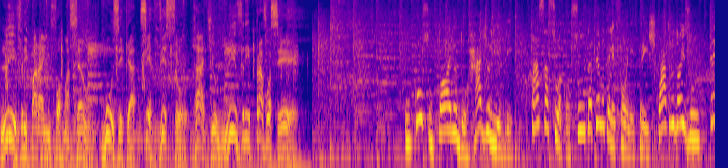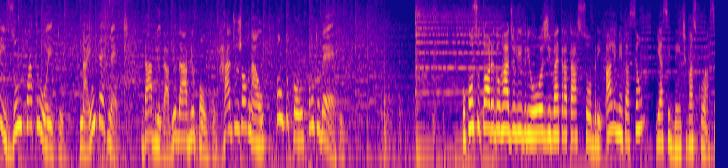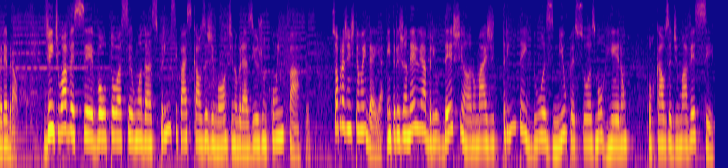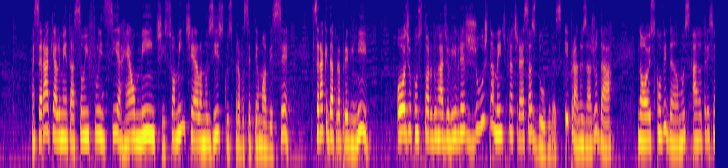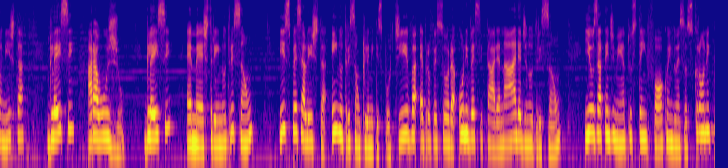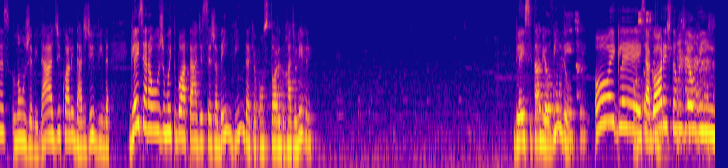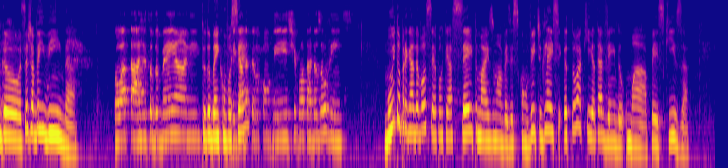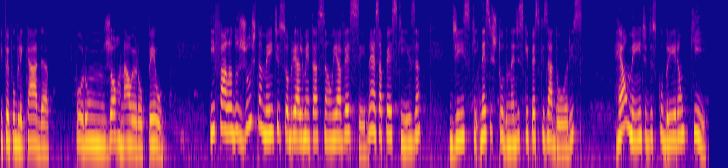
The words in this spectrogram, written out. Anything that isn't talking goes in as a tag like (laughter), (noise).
Livre para informação, música, serviço. Rádio Livre para você. O consultório do Rádio Livre. Faça a sua consulta pelo telefone 3421 3148. Na internet www.radiojornal.com.br. O consultório do Rádio Livre hoje vai tratar sobre alimentação e acidente vascular cerebral. Gente, o AVC voltou a ser uma das principais causas de morte no Brasil, junto com o infarto. Só para a gente ter uma ideia, entre janeiro e abril deste ano, mais de 32 mil pessoas morreram por causa de um AVC. Mas será que a alimentação influencia realmente e somente ela nos riscos para você ter um AVC? Será que dá para prevenir? Hoje o consultório do Rádio Livre é justamente para tirar essas dúvidas. E para nos ajudar, nós convidamos a nutricionista Gleice Araújo. Gleice é mestre em nutrição e especialista em nutrição clínica esportiva, é professora universitária na área de nutrição e os atendimentos têm foco em doenças crônicas, longevidade e qualidade de vida. Gleice Araújo, muito boa tarde, seja bem-vinda aqui ao consultório do Rádio Livre. Gleice, está me ouvindo? Convite. Oi, Gleice, agora estamos lhe ouvindo. Seja bem-vinda. Boa tarde, tudo bem, Anne? Tudo bem com você? Obrigada pelo convite. Boa tarde aos ouvintes. Muito obrigada a você por ter aceito mais uma vez esse convite. Gleice, eu estou aqui até vendo uma pesquisa que foi publicada por um jornal europeu e falando justamente sobre alimentação e AVC. Nessa pesquisa, diz que, nesse estudo, né, diz que pesquisadores realmente descobriram que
